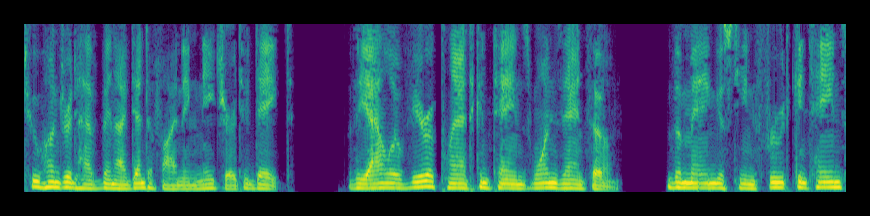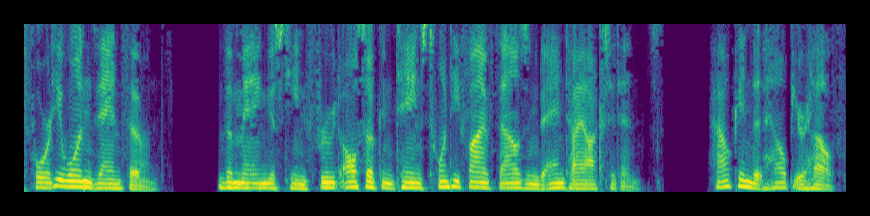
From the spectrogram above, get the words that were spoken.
200 have been identified in nature to date. The aloe vera plant contains one xanthone. The mangosteen fruit contains 41 xanthones. The mangosteen fruit also contains 25,000 antioxidants. How can that help your health?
